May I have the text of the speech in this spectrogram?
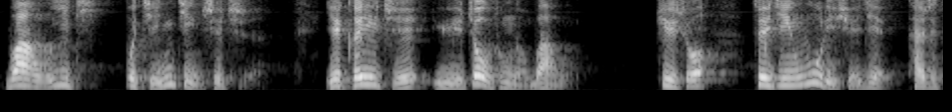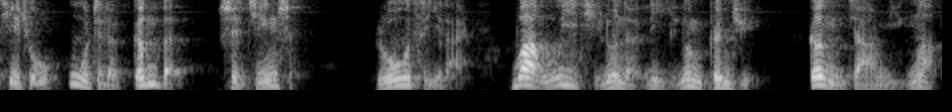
万物一体不仅仅是指人，也可以指宇宙中的万物。据说，最近物理学界开始提出物质的根本是精神。如此一来，万物一体论的理论根据更加明朗了。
